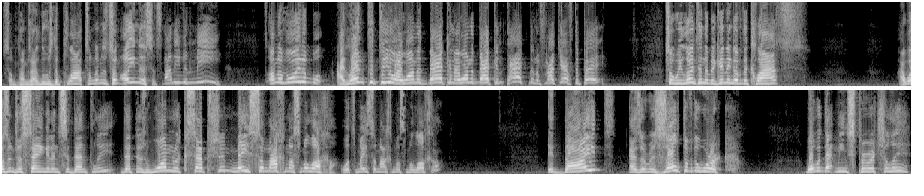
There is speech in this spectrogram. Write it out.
Sometimes I lose the plot. Sometimes it's an oinus. It's not even me. It's unavoidable. I lent it to you. I want it back, and I want it back intact. And if not, you have to pay. So we learned in the beginning of the class. I wasn't just saying it incidentally, that there's one exception, Mesa Machmas Malacha. What's Mesa Machmas Malacha? It died as a result of the work. What would that mean spiritually?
